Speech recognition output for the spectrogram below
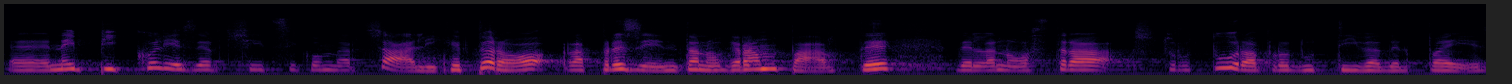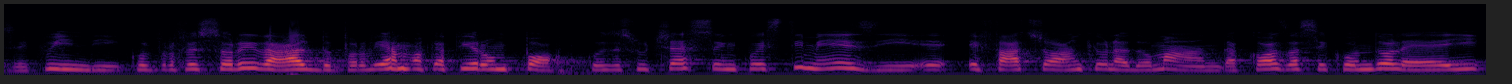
eh, nei piccoli esercizi commerciali che però rappresentano gran parte della nostra struttura produttiva del paese. Quindi col professor Iraldo proviamo a capire un po' cosa è successo in questi mesi e, e faccio anche una domanda, cosa secondo lei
